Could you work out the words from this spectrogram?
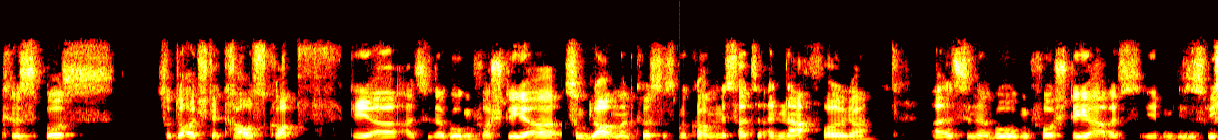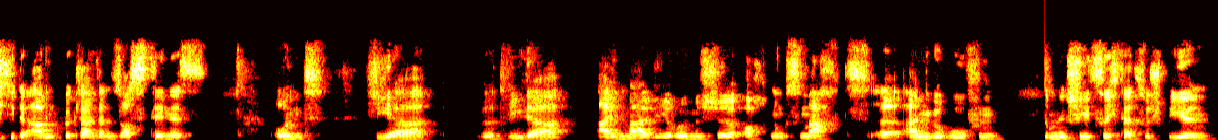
Crispus, zu Deutsch der Krauskopf, der als Synagogenvorsteher zum Glauben an Christus gekommen ist, hatte einen Nachfolger als Synagogenvorsteher, als eben dieses wichtige Amt begleitet Sosthenes. Und hier wird wieder einmal die römische Ordnungsmacht äh, angerufen, um den Schiedsrichter zu spielen.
